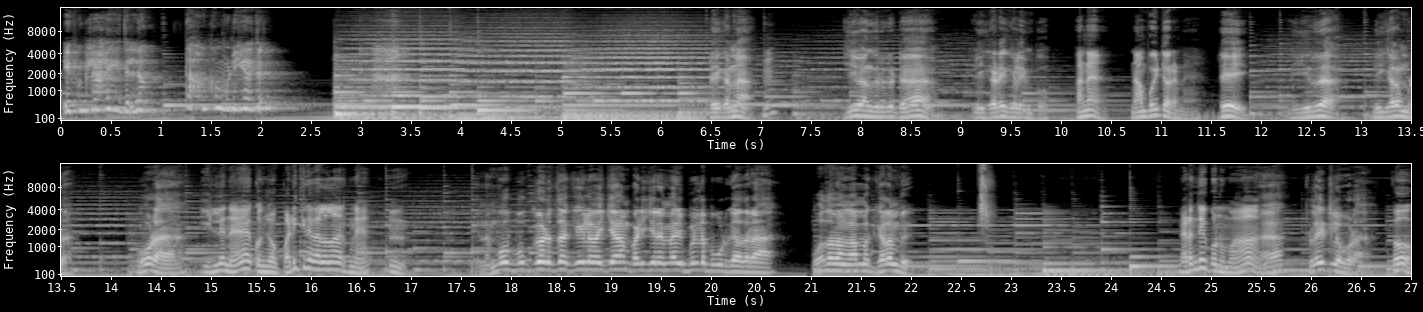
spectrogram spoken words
இவங்களால இதெல்லாம் தாங்க முடியாது. டேய் கண்ணா? ஜீவா அங்க இருக்கட்டும். நீ கடை கிளம்பி போ. அண்ணே நான் போயிட்டு வரேண்ணே. டேய் நீ இருடா. நீ கிளம்புடா. போடா. இல்லைண்ணே கொஞ்சம் படிக்கிற வேலைலாம் இருக்குண்ணே. என்னமோ புக் எடுத்தா கீழே வைக்காம படிக்கிற மாதிரி பில்டப் கொடுக்காதடா. உதவாங்காம கிளம்பு. நடந்தே போகணுமா? ஃப்ளைட்டில் போடா. ஓ.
